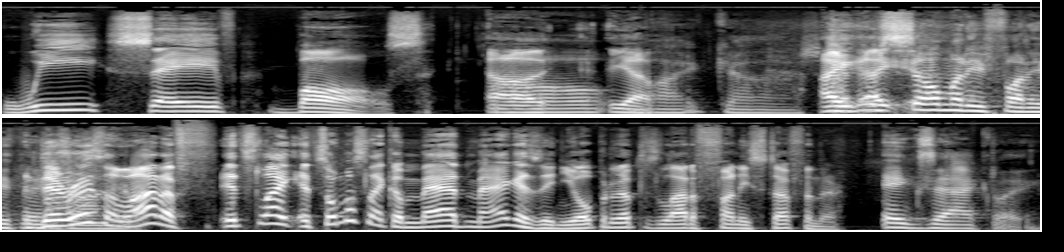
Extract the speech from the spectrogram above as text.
We Save Balls. Uh, oh yeah. my gosh! I- There's I- so many funny things. There is a here. lot of, it's like, it's almost like a mad magazine. You open it up, there's a lot of funny stuff in there. exactly.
